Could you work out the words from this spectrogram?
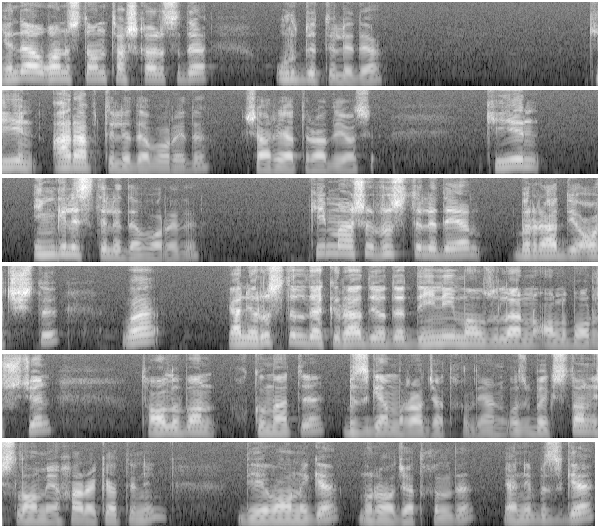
Endi Afg'oniston tashqarisida urdu tilida, keyin arab tilida bor edi, shariat radiosi. Keyin ingliz tilida bor edi. Keyin mana shu rus tilida ham bir radio ochishdi va ya'ni rus tilidagi radioda diniy mavzularni olib borish uchun Taliban hukumati bizga murojaat qildi. Ya'ni O'zbekiston Islomiy harakatining devoniga murojaat qildi. Ya'ni bizga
